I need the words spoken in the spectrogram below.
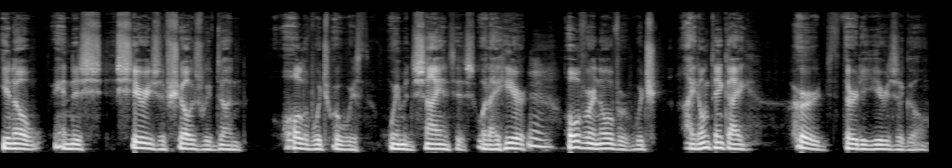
You know, in this series of shows we've done, all of which were with women scientists, what I hear mm. over and over, which I don't think I heard 30 years ago,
